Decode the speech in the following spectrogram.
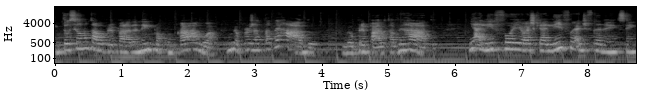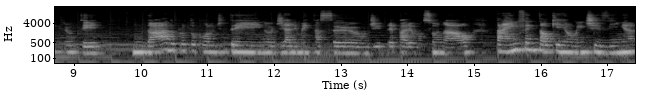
Então, se eu não estava preparada nem para Aconcagua, o meu projeto estava errado, meu preparo estava errado. E ali foi, eu acho que ali foi a diferença entre eu ter mudado o protocolo de treino, de alimentação, de preparo emocional, para enfrentar o que realmente vinha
